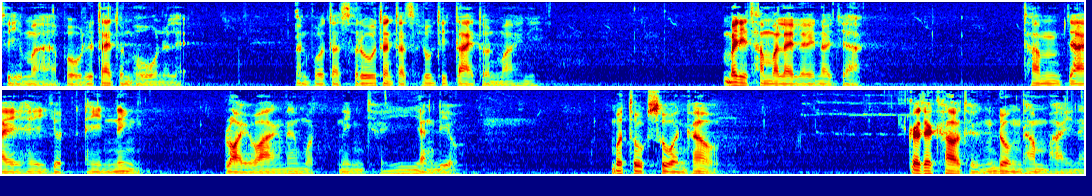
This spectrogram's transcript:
ศรีมหาโพธิ์หรือใต้ต้นโพนั่นแหละท่านโพตัสรู้ท่านตัสรู้ที่ใต้ต้นไม้นี้ ไม่ได้ทำอะไรเลยนอกจากทำใจให้หยุดให้นิ่ง ปล่อยวางทั้งหมดนิ่งเฉยอย่างเดียวเมื่อถูกส่วนเข้า ก็จะเข้าถึงดวงธรรมภายใน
